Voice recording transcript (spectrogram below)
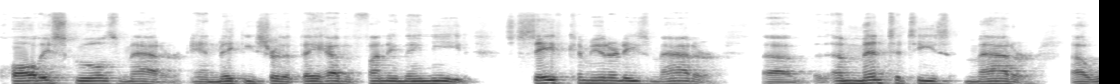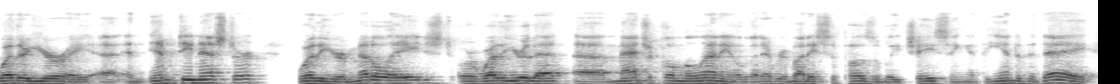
Quality schools matter and making sure that they have the funding they need. Safe communities matter. Uh, amenities matter. Uh, whether you're a, a, an empty nester, whether you're middle aged, or whether you're that uh, magical millennial that everybody's supposedly chasing, at the end of the day,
